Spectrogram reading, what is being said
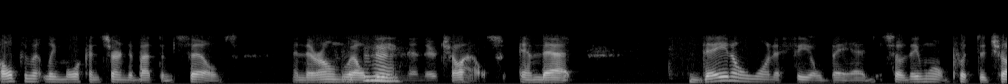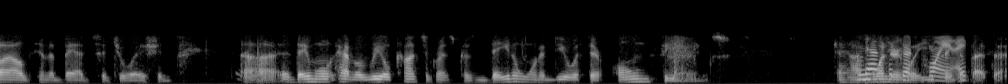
ultimately more concerned about themselves and their own well-being mm-hmm. than their child's, and that they don't want to feel bad, so they won't put the child in a bad situation. Uh, they won't have a real consequence because they don't want to deal with their own feelings. And I'm that's wondering a good what you point. think I, about that.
